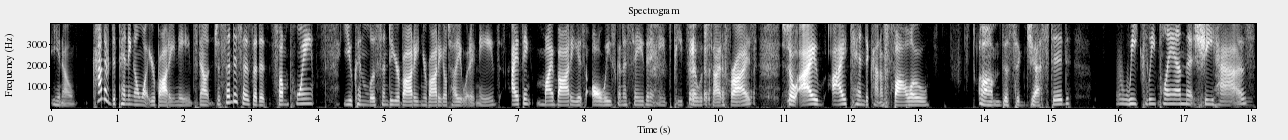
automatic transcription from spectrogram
you know, kind of depending on what your body needs. Now, Jasinda says that at some point you can listen to your body and your body will tell you what it needs. I think my body is always going to say that it needs pizza with a side of fries. So I I tend to kind of follow um, the suggested weekly plan that she has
